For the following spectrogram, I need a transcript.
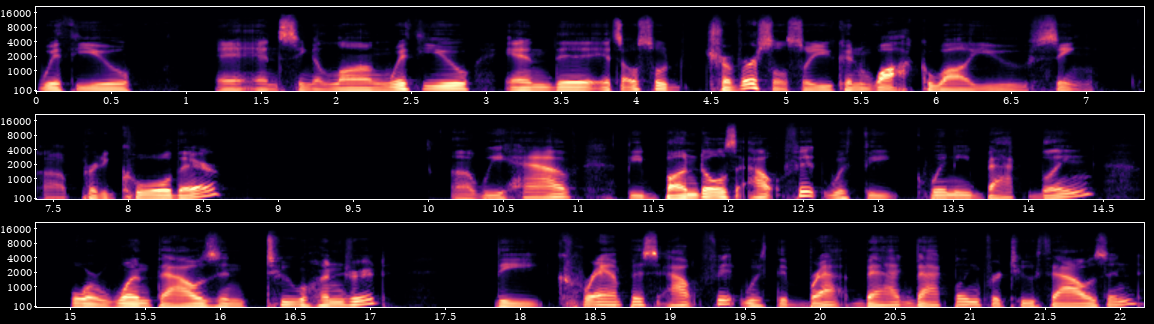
with you and, sing along with you, and the, it's also traversal, so you can walk while you sing. Uh, pretty cool there. Uh, we have the bundles outfit with the Gwynny back bling for 1,200 the Krampus outfit with the Brat bag back bling for 2000,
